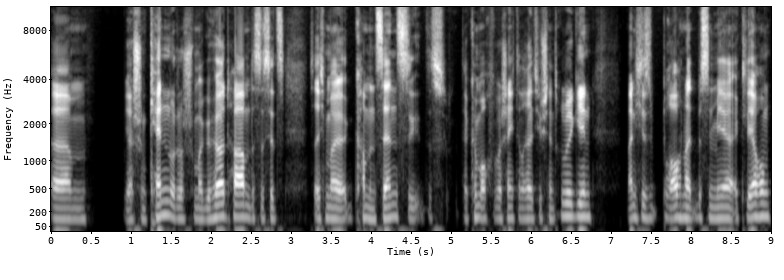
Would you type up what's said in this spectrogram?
ähm, ja, schon kennen oder schon mal gehört haben. Das ist jetzt, sag ich mal, Common Sense. Das, da können wir auch wahrscheinlich dann relativ schnell drüber gehen. Manche brauchen halt ein bisschen mehr Erklärung.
